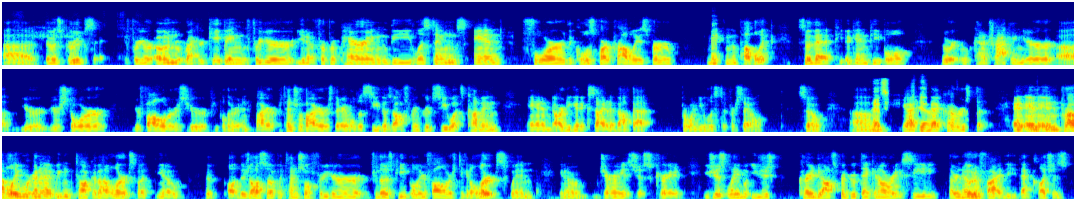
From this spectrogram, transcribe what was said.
uh, those groups for your own record keeping, for your you know for preparing the listings, and for the coolest part probably is for making them public so that again people who are, who are kind of tracking your uh, your your store your followers your people that are buyer potential buyers they're able to see those offspring groups see what's coming and already get excited about that for when you list it for sale so um, That's- yeah i think yeah. that covers the and, and and probably we're gonna we can talk about alerts but you know the, uh, there's also a potential for your for those people your followers to get alerts when you know jeremy has just created you just label you just created the offspring group they can already see they're notified that that clutch is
